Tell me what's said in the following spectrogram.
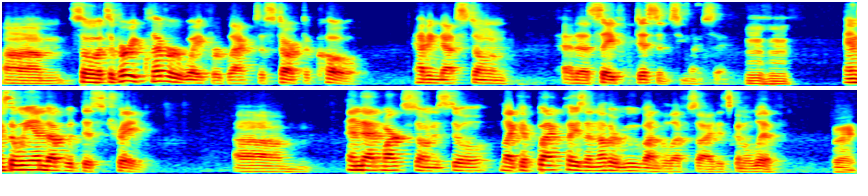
Um, so it's a very clever way for black to start the ko, having that stone at a safe distance, you might say. Mm-hmm. And so we end up with this trade. Um, and that mark stone is still, like if black plays another move on the left side, it's going to live. Right.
